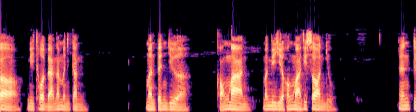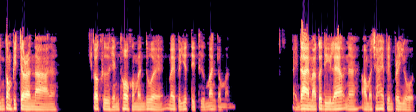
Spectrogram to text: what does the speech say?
ก็มีโทษแบบนั้นเหมือนกัน มันเป็นเหยื่อของมารมันมีเหยื่อของมารที่ซ่อนอยู่นั้นจึงต้องพิจารณานะ ก็คือเห็นโทษของมันด้วย ไม่ไปยึดติดถือมั่นกับมันไอ้ได้มาก็ดีแล้วนะ เอามาใช้ให้เป็นประโยชน์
